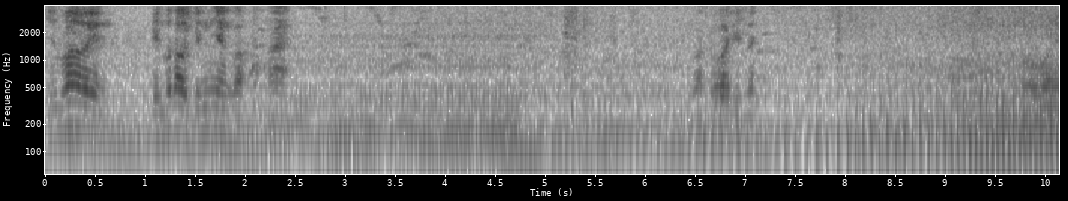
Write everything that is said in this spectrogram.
กินเพื่อเล่นกินเพื่อเท่ากินยังก่อนมาว่าตัวดิบเลย โอ้ย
